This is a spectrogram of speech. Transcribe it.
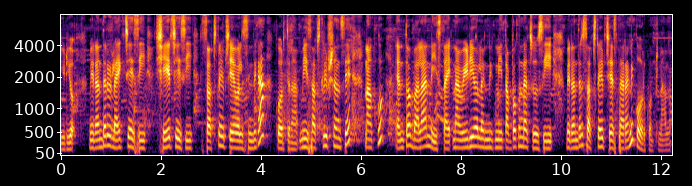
వీడియో. మీరందరూ లైక్ చేసి షేర్ చేసి సబ్స్క్రైబ్ చేయవలసిందిగా కోరుతున్నాను మీ సబ్స్క్రిప్షన్సే నాకు ఎంతో బలాన్ని ఇస్తాయి. నా వీడియోలన్నింటినీ తప్పకుండా చూసి మీరందరూ సబ్స్క్రైబ్ చేస్తారని కోరుకుంటున్నాను.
